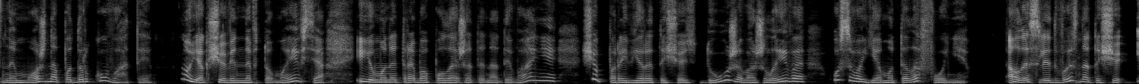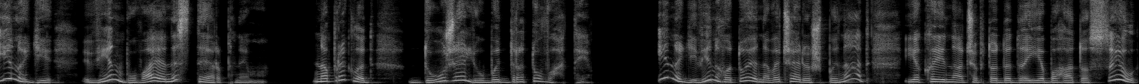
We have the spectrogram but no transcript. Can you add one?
з ним можна подуркувати. Якщо він не втомився і йому не треба полежати на дивані, щоб перевірити щось дуже важливе у своєму телефоні. Але слід визнати, що іноді він буває нестерпним. Наприклад, дуже любить дратувати. Іноді він готує на вечерю шпинат, який начебто додає багато сил,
